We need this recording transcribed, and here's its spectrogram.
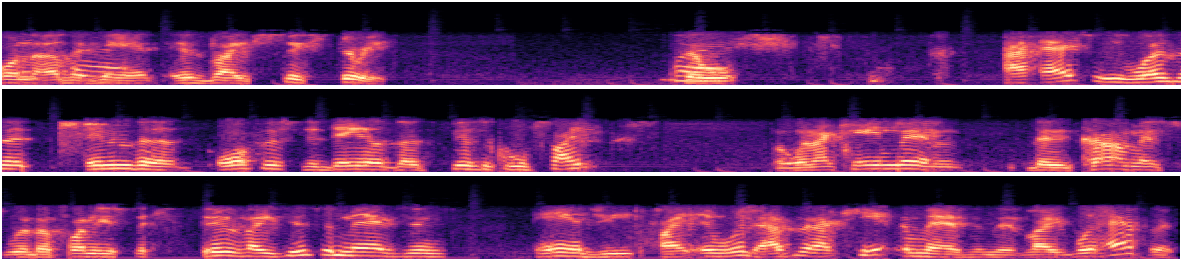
on the other that. hand, is like six three. Right. So I actually wasn't in the office the day of the physical fight, but when I came in, the comments were the funniest thing. They was like, just imagine Angie fighting with. I said, I can't imagine it. Like, what happened?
